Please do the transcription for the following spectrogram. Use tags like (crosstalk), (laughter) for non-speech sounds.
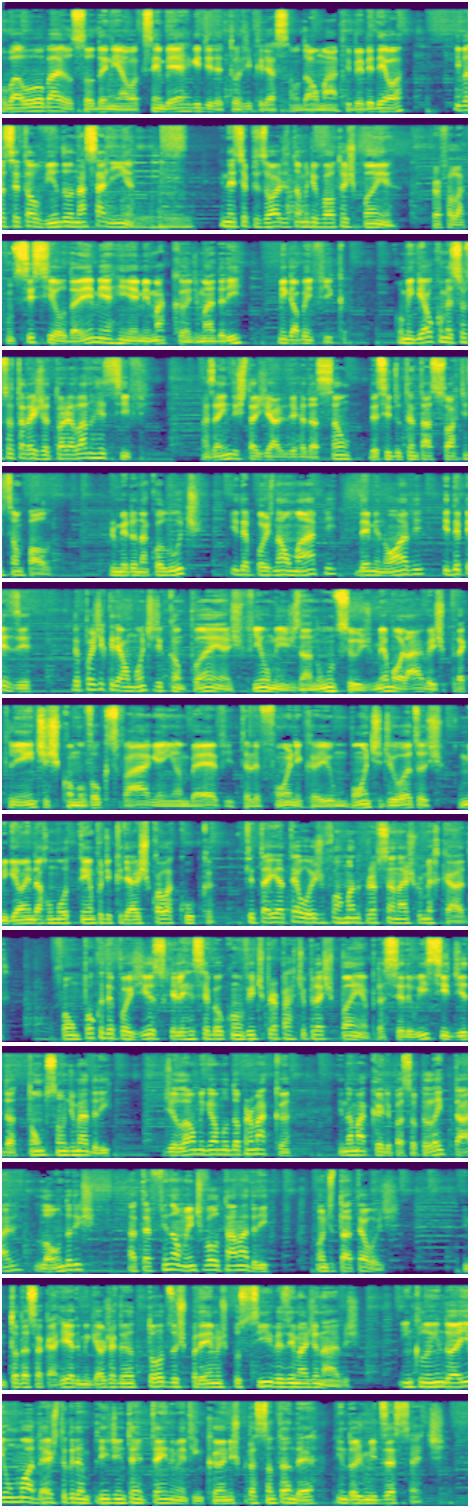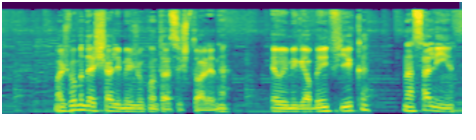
Oba Oba, eu sou Daniel Oxenberg, diretor de criação da UMAP BBDO, e você está ouvindo Na Salinha. E nesse episódio estamos de volta à Espanha para falar com o CCO da MRM Macan de Madrid, Miguel Benfica. O Miguel começou sua trajetória lá no Recife, mas ainda estagiário de redação, decidiu tentar a sorte em São Paulo. Primeiro na Colute e depois na UMAP, DM9 e DPZ, depois de criar um monte de campanhas, filmes, anúncios memoráveis para clientes como Volkswagen, Ambev, Telefônica e um monte de outras, o Miguel ainda arrumou tempo de criar a Escola Cuca, que está aí até hoje formando profissionais para o mercado. Foi um pouco depois disso que ele recebeu o convite para partir para a Espanha para ser o ICD da Thompson de Madrid. De lá o Miguel mudou para Macan, e na Macan ele passou pela Itália, Londres, até finalmente voltar a Madrid, onde está até hoje. Em toda a sua carreira, Miguel já ganhou todos os prêmios possíveis e imagináveis, incluindo aí um modesto Grand Prix de Entertainment em Cannes para Santander em 2017. Mas vamos deixar ele mesmo contar essa história, né? Eu e Miguel Benfica, na salinha.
